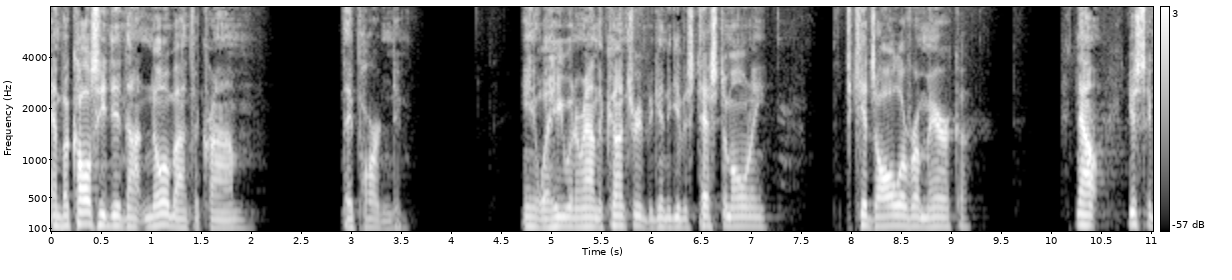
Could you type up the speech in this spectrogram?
And because he did not know about the crime, they pardoned him. Anyway, he went around the country, began to give his testimony to kids all over America. Now, you say,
